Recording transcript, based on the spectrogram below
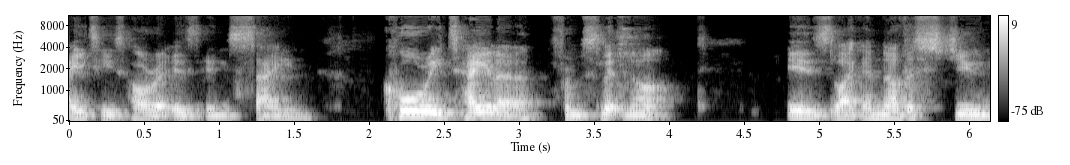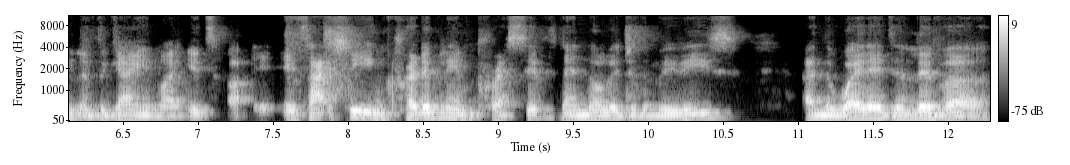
80s horror is insane. Corey Taylor from Slipknot is like another student of the game. Like it's uh, it's actually incredibly impressive their knowledge of the movies and the way they deliver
